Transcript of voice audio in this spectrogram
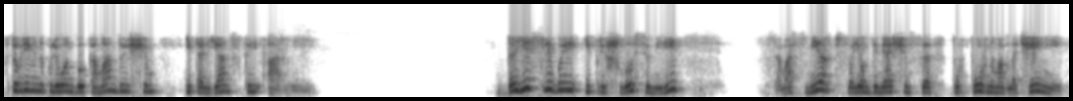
В то время Наполеон был командующим итальянской армии. Да если бы и пришлось умереть, сама смерть в своем дымящемся пурпурном облачении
